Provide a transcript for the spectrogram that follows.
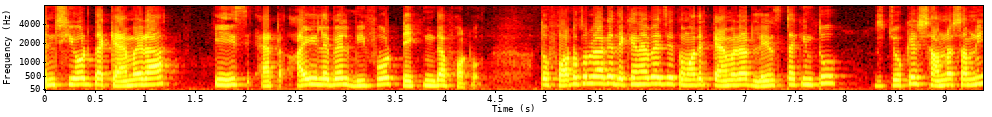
ensure the camera is at eye level before taking the photo তো ফটো তোলার আগে দেখে নেবে যে তোমাদের ক্যামেরার লেন্সটা কিন্তু যে চোখের সামনাসামনি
